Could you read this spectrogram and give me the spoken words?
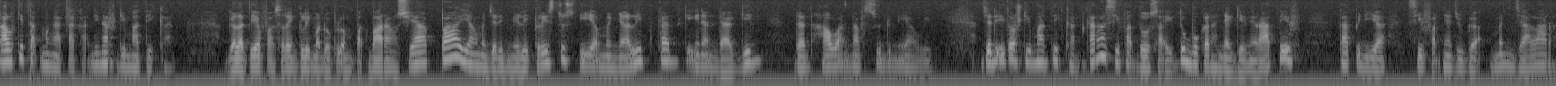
Alkitab mengatakan ini harus dimatikan. Galatia pasal yang kelima 24 Barang siapa yang menjadi milik Kristus Ia menyalibkan keinginan daging dan hawa nafsu duniawi Jadi itu harus dimatikan Karena sifat dosa itu bukan hanya generatif Tapi dia sifatnya juga menjalar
